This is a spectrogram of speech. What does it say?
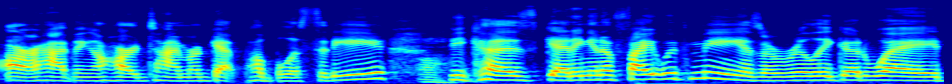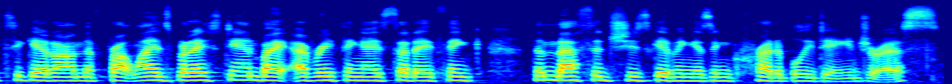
are having a hard time or get publicity Uh-huh. because getting in a fight with me is a really good way to get on the front lines. But I stand by everything I said. I think the message she's giving is incredibly dangerous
